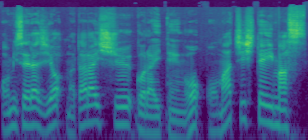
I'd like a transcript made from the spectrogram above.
お店ラジオまた来週ご来店をお待ちしています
